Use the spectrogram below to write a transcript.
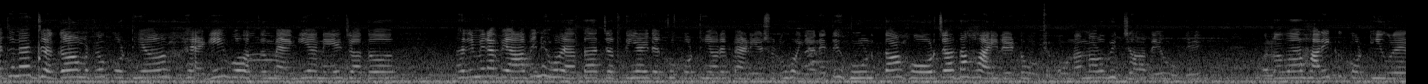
ਇੱਥੇ ਨਾ ਜਗ੍ਹਾ ਮਤਲਬ ਕੋਠੀਆਂ ਹੈਗੀ ਬਹੁਤ ਮਹਿੰਗੀਆਂ ਨੇ। ਜਦੋਂ ਹਜੇ ਮੇਰਾ ਵਿਆਹ ਵੀ ਨਹੀਂ ਹੋਇਆ ਤਾਂ ਜੱਦੀਆਂ ਹੀ ਦੇਖੋ ਕੋਠੀਆਂ ਉਰੇ ਪੈਣੀਆਂ ਸ਼ੁਰੂ ਹੋਈਆਂ ਨੇ ਤੇ ਹੁਣ ਤਾਂ ਹੋਰ ਜ਼ਿਆਦਾ ਹਾਈ ਰੇਟ ਹੋ ਗਏ। ਉਹਨਾਂ ਨਾਲੋਂ ਵੀ ਜ਼ਿਆਦਾ ਹੋ ਗਏ। ਮਤਲਬ ਹਰ ਇੱਕ ਕੋਠੀ ਉਰੇ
